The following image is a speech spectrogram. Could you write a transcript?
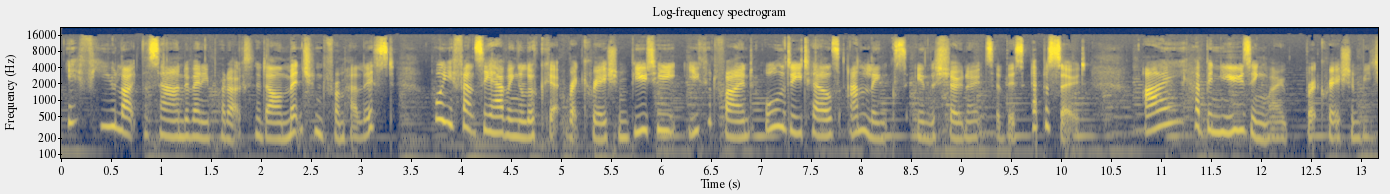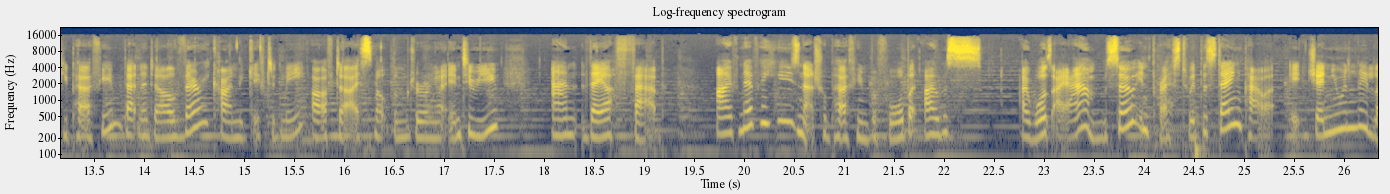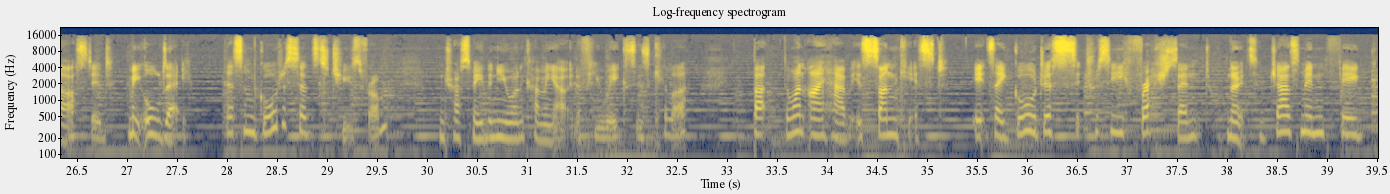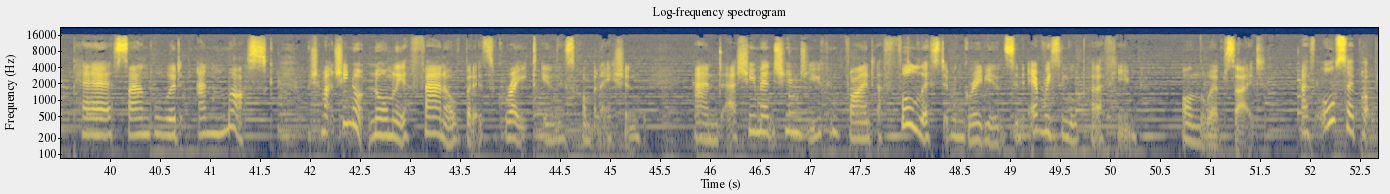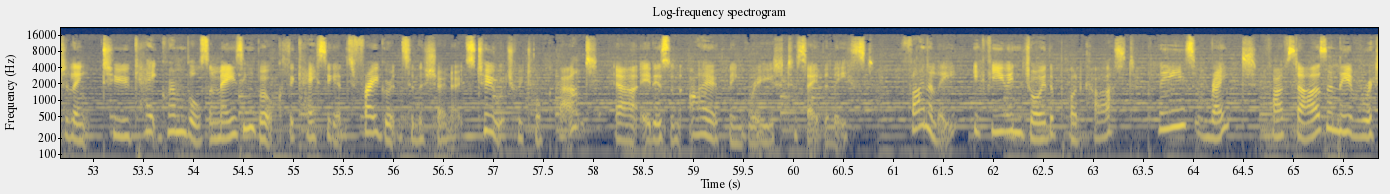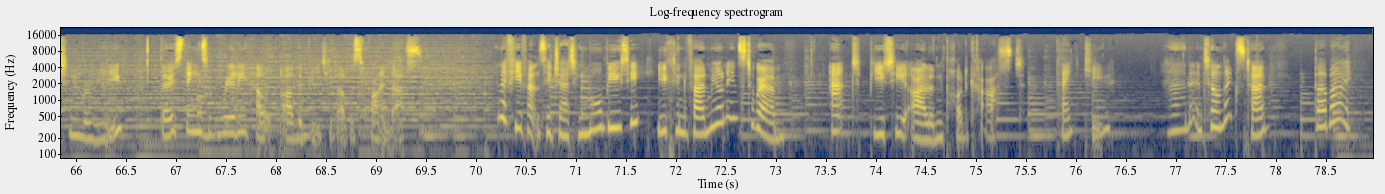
If you like the sound of any products Nedahl mentioned from her list, or you fancy having a look at Recreation Beauty, you can find all the details and links in the show notes of this episode. I have been using my Recreation Beauty perfume that Nedahl very kindly gifted me after I smelt them during our interview, and they are fab. I've never used natural perfume before, but I was I was I am so impressed with the staying power. It genuinely lasted me all day. There's some gorgeous scents to choose from, and trust me, the new one coming out in a few weeks is killer. But the one I have is Sunkissed. It's a gorgeous, citrusy, fresh scent with notes of jasmine, fig, pear, sandalwood, and musk, which I'm actually not normally a fan of, but it's great in this combination. And as she mentioned, you can find a full list of ingredients in every single perfume on the website. I've also popped a link to Kate Grenville's amazing book, The Case Against Fragrance, in the show notes too, which we talk about. Uh, it is an eye opening read, to say the least. Finally, if you enjoy the podcast, please rate five stars and leave a written review. Those things really help other beauty lovers find us. And if you fancy chatting more beauty, you can find me on Instagram at Beauty Island Podcast. Thank you. And until next time, bye bye.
